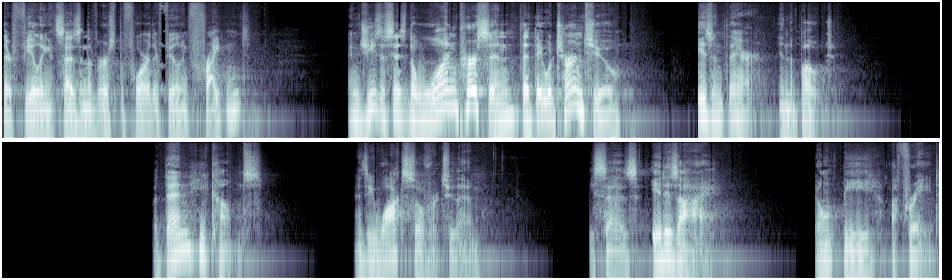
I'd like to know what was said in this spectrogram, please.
they're feeling, it says in the verse before, they're feeling frightened. And Jesus is the one person that they would turn to isn't there in the boat. But then he comes. As he walks over to them, he says, It is I. Don't be afraid.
